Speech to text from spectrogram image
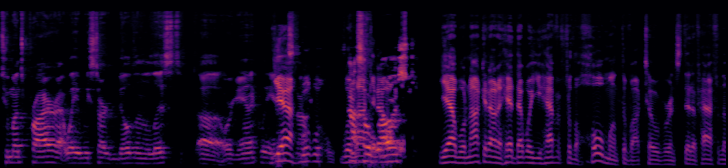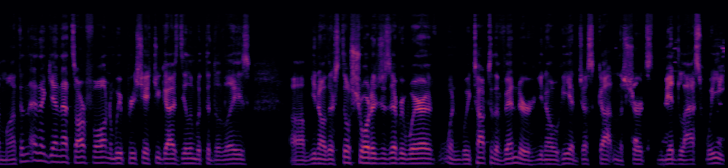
two months prior. That way, we start building the list uh, organically. and yeah, not, we'll, we'll, we'll not so rushed. Yeah, we'll knock it out ahead. That way you have it for the whole month of October instead of half of the month. And, and again, that's our fault. And we appreciate you guys dealing with the delays. Um, you know, there's still shortages everywhere. When we talked to the vendor, you know, he had just gotten the shirts mid last week.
